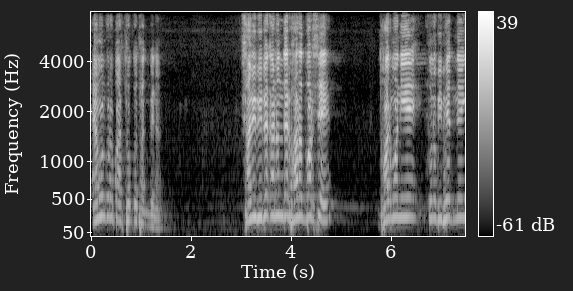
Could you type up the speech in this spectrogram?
এমন কোনো পার্থক্য থাকবে না। স্বামী বিবেকানন্দের ভারতবর্ষে ধর্ম নিয়ে কোনো বিভেদ নেই।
